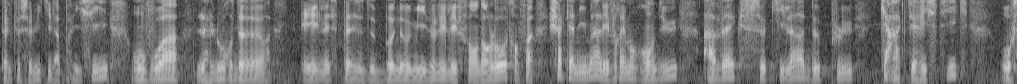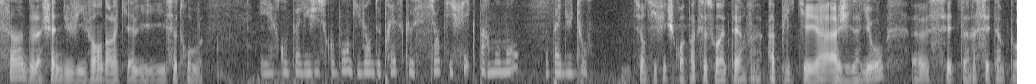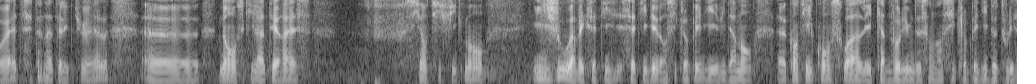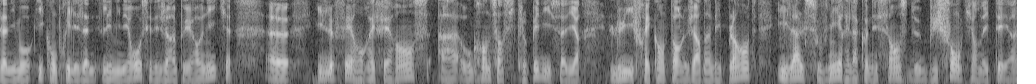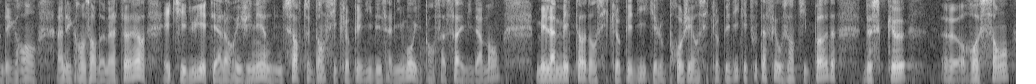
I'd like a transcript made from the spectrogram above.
tel que celui qu'il a peint ici. On voit la lourdeur et l'espèce de bonhomie de l'éléphant dans l'autre. Enfin, chaque animal est vraiment rendu avec ce qu'il a de plus caractéristique au sein de la chaîne du vivant dans laquelle il, se trouve. Et est-ce qu'on peut aller jusqu'au bout en disant de presque scientifique par moment ou pas du tout? Scientifique, je ne crois pas que ce soit un terme appliqué à, Gilayo. Euh, c'est un, un, poète, c'est un intellectuel. Euh, non, ce qui l'intéresse scientifiquement, il joue avec cette, cette idée d'encyclopédie, évidemment. Euh, quand il conçoit les quatre volumes de son encyclopédie de tous les animaux, y compris les, minéraux, c'est déjà un peu ironique, euh, il le fait en référence aux grandes encyclopédies. C'est-à-dire, lui, fréquentant le Jardin des Plantes, il a le souvenir et la connaissance de Buffon, qui en était un des grands, un ordonnateurs, et qui, lui, était à l'origine d'une sorte d'encyclopédie des animaux. Il pense à ça, évidemment. Mais la méthode encyclopédique et le projet encyclopédique est tout à fait aux antipodes de ce que euh, ressent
